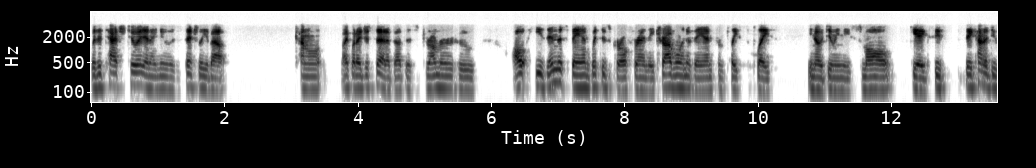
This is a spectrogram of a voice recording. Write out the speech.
was attached to it, and I knew it was essentially about kind of like what I just said about this drummer who all he's in this band with his girlfriend. They travel in a van from place to place, you know, doing these small gigs. He's they kind of do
